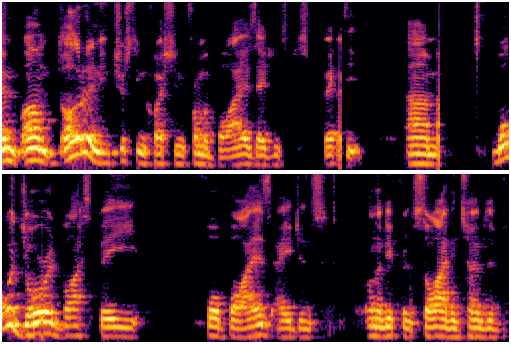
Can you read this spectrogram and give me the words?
And um, I got an interesting question from a buyer's agent's perspective. Um, what would your advice be for buyers agents on the different side in terms of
